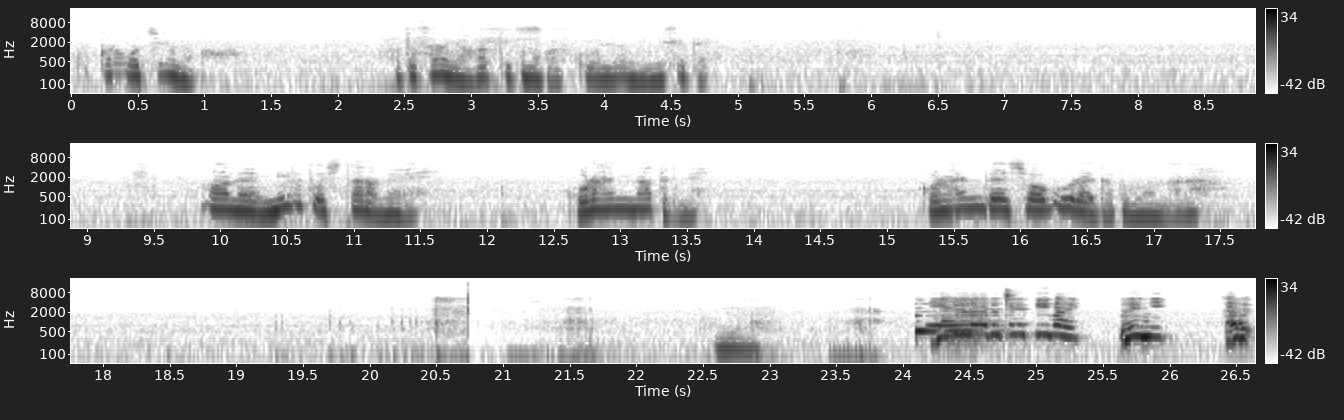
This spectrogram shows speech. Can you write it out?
ここから落ちるのか。またさらに上がっていくのか、こういうふうに見せて。まあね、見るとしたらね、ここら辺のあたりね。この辺で勝負ぐらいだと思うんだな。ね EURJPY 上に、ある。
